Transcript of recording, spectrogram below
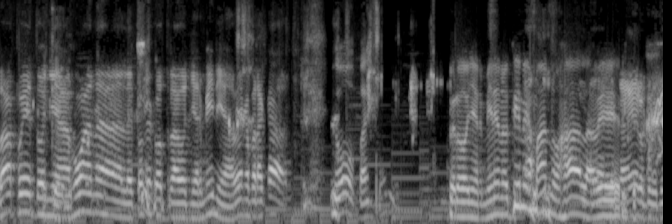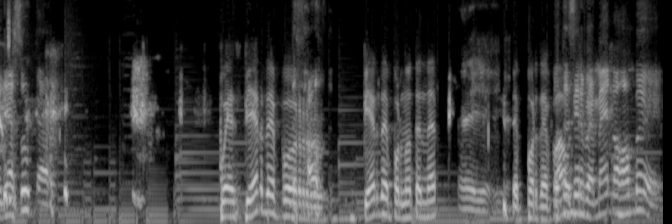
Va pues, doña ¿Qué? Juana le toca contra doña Herminia. Venga para acá. No, va en. Pero doña Herminia no tiene manos, a la vez. Caero, porque tenía azúcar. Pues pierde por pierde por no tener Ey, ey, ey. de- por No te default. sirve menos, hombre.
